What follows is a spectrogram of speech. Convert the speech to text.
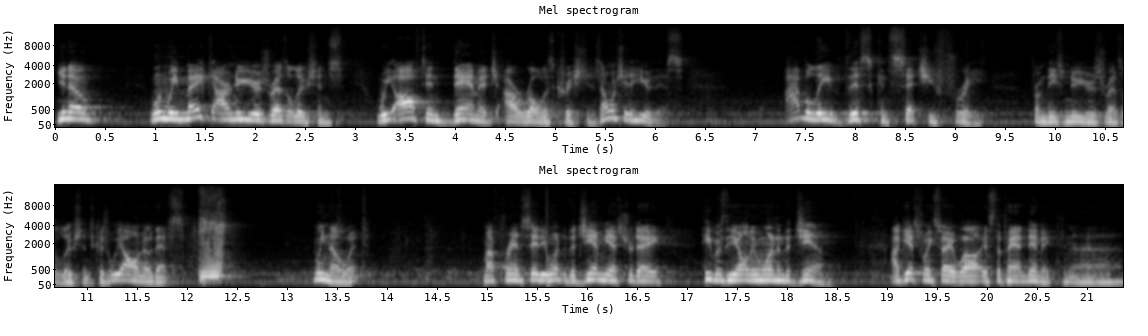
You know, when we make our New Year's resolutions, we often damage our role as Christians. I want you to hear this. I believe this can set you free from these New Year's resolutions because we all know that's, we know it. My friend said he went to the gym yesterday. He was the only one in the gym. I guess we can say, well, it's the pandemic. Nah,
